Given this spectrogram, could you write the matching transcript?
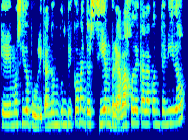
que hemos ido publicando en punto y coma, entonces siempre abajo de cada contenido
